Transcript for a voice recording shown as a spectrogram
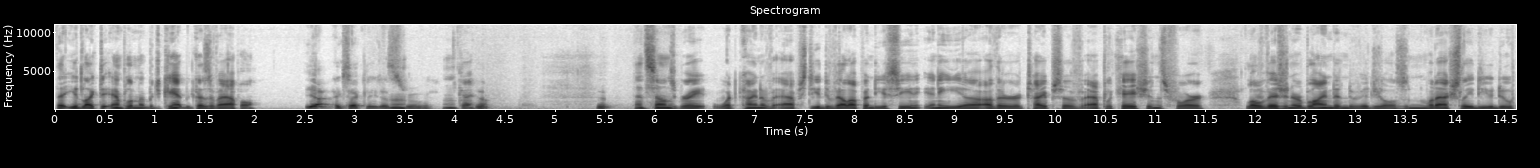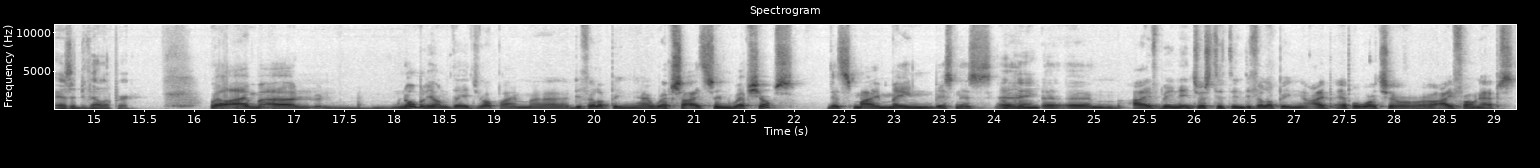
that you'd like to implement, but you can't because of Apple. yeah, exactly, that's Mm, true. Okay. Yeah. That sounds great. What kind of apps do you develop, and do you see any uh, other types of applications for low vision or blind individuals? And what actually do you do as a developer? Well, I'm uh, normally on day job. I'm uh, developing uh, websites and web shops. That's my main business, Okay. and um, I've been interested in developing Apple Watch or, or iPhone apps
